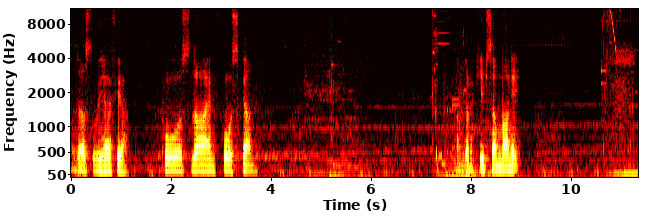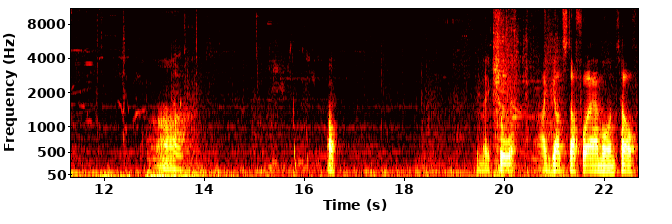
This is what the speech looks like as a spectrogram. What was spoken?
What else do we have here? Force line, force gun. I'm gonna keep some money. Ah. Oh. To make sure I got stuff for ammo and health.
